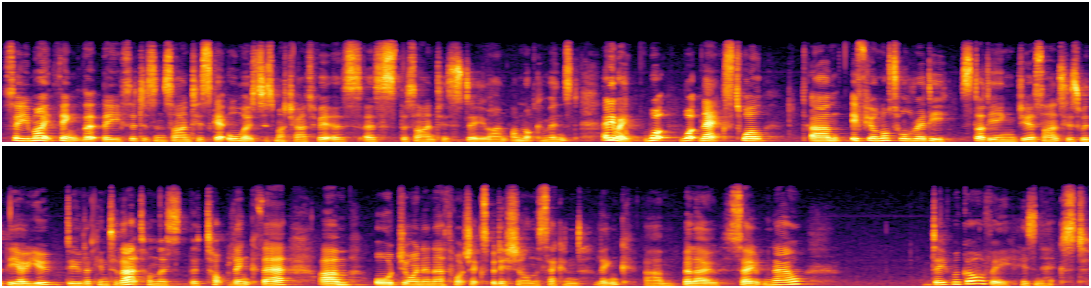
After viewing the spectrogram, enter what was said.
So you might think that the citizen scientists get almost as much out of it as, as the scientists do. I'm, I'm not convinced. Anyway, what, what next? Well, Um, if you're not already studying geosciences with the OU, do look into that on this, the top link there, um, or join an Earthwatch expedition on the second link um, below. So now, Dave McGarvie is next.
